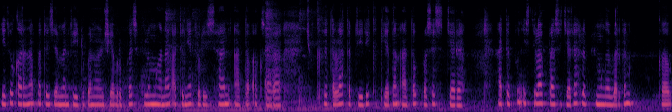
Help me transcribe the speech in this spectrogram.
Itu karena pada zaman kehidupan manusia berubah sebelum mengenal adanya tulisan atau aksara, juga telah terjadi kegiatan atau proses sejarah. Adapun istilah prasejarah lebih menggambarkan ke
